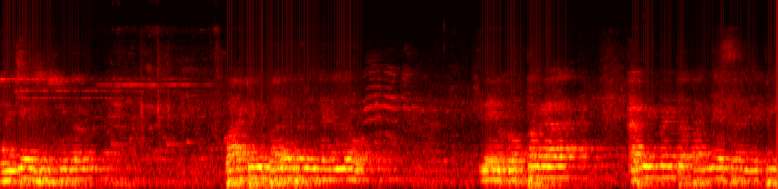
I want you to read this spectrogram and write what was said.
మంచిగా చూసుకుంటారు. పార్టీని బలపడించడంలో మీరు గొప్పగా కమిట్మెంట్తో పనిచేస్తారని చెప్పి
